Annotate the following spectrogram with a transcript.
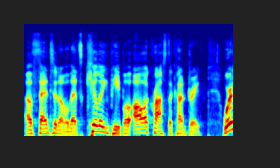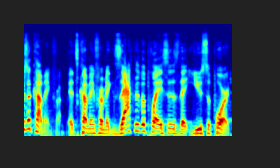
of fentanyl that's killing people all across the country? Where's it coming from? It's coming from exactly the places that you support.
